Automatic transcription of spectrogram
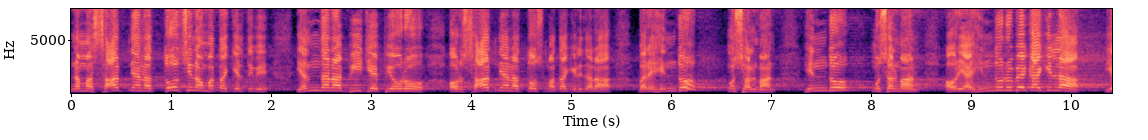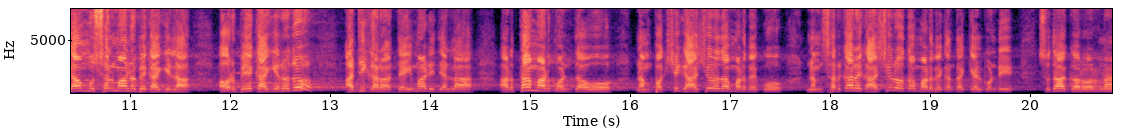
ನಮ್ಮ ಸಾಧನೆಯನ್ನು ತೋರಿಸಿ ನಾವು ಮತ ಕೇಳ್ತೀವಿ. ಎಂದನ ಬಿ ಜೆ ಪಿಯವರು ಅವ್ರ ಸಾಧನೆಯನ್ನು ತೋರಿಸಿ ಮತ ಕೇಳಿದಾರ? ಬರೀ ಹಿಂದೂ, ಮುಸಲ್ಮಾನ್. ಹಿಂದೂ, ಮುಸಲ್ಮಾನ್. ಅವ್ರು ಯಾವ ಹಿಂದೂನು ಬೇಕಾಗಿಲ್ಲ ಯಾವ ಮುಸಲ್ಮಾನು ಬೇಕಾಗಿಲ್ಲ. ಅವ್ರು ಬೇಕಾಗಿರೋದು ಅಧಿಕಾರ. ದಯಮಾಡಿದೆಲ್ಲ ಅರ್ಥ ಮಾಡ್ಕೊಳ್ತಾವು ನಮ್ಮ ಪಕ್ಷಕ್ಕೆ ಆಶೀರ್ವಾದ ಮಾಡಬೇಕು, ನಮ್ಮ ಸರ್ಕಾರಕ್ಕೆ ಆಶೀರ್ವಾದ ಮಾಡಬೇಕಂತ ಕೇಳ್ಕೊಂಡು ಸುಧಾಕರ್ ಅವ್ರನ್ನ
